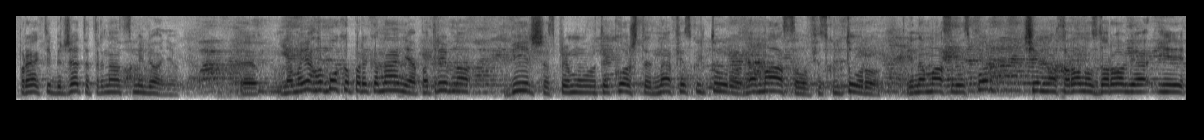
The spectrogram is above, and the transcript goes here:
в проєкті бюджету 13 мільйонів. Е, На моє глибоке переконання, потрібно більше спрямовувати кошти на фізкультуру, на масову фізкультуру і на масовий спорт, чим на охорону здоров'я і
